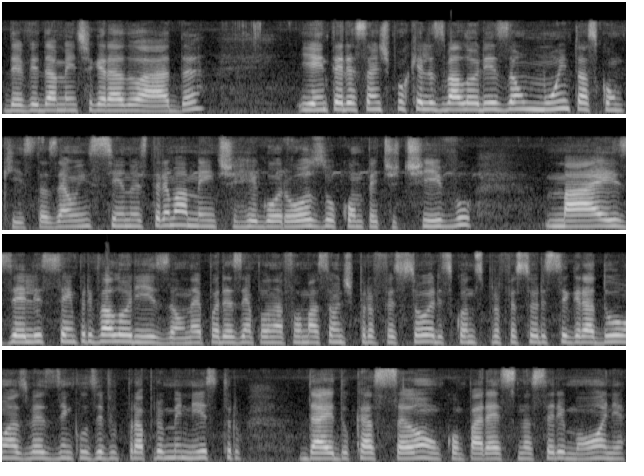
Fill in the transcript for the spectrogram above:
devidamente graduada. E é interessante porque eles valorizam muito as conquistas. É um ensino extremamente rigoroso, competitivo, mas eles sempre valorizam, né? Por exemplo, na formação de professores, quando os professores se graduam, às vezes inclusive o próprio ministro da educação comparece na cerimônia.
